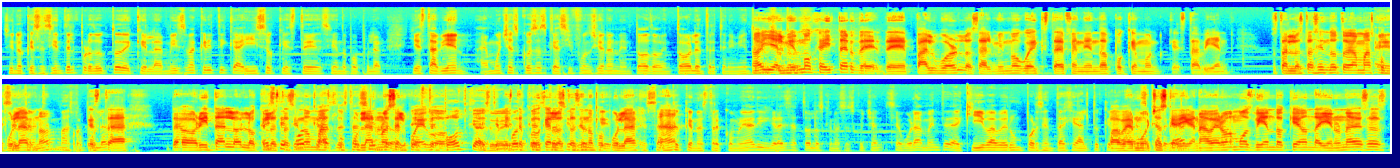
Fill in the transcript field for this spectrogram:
sino que se siente el producto de que la misma crítica hizo que esté siendo popular. Y está bien, hay muchas cosas que así funcionan en todo, en todo el entretenimiento. No, y el mismo hater de, de Palworld, o sea, el mismo güey que está defendiendo a Pokémon, que está bien, o sea, lo está haciendo todavía más popular, ¿no? Más Porque popular. está. Ahorita lo, lo que lo Este está haciendo más popular no es el haciendo. juego. Este podcast. Este podcast lo está haciendo que- popular. Exacto, Ajá. que nuestra comunidad y gracias a todos los que nos escuchan, seguramente de aquí va a haber un porcentaje alto que Va a haber muchos que digan, a ver, vamos viendo qué onda. Y en una de esas,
